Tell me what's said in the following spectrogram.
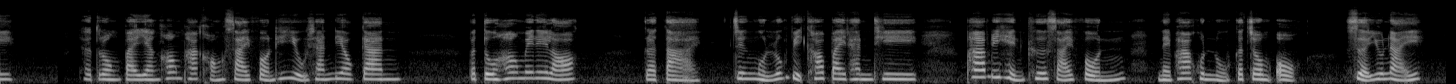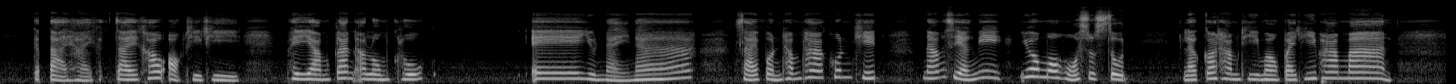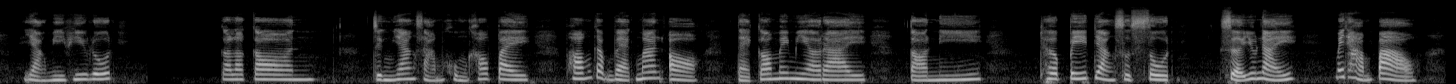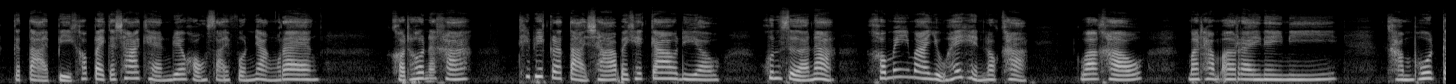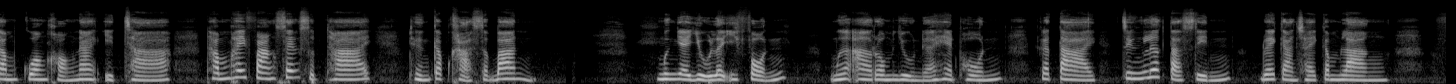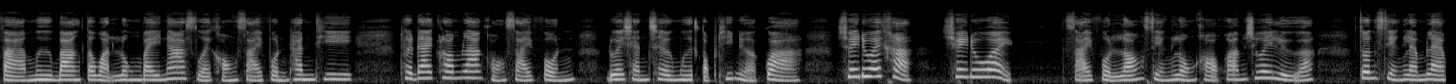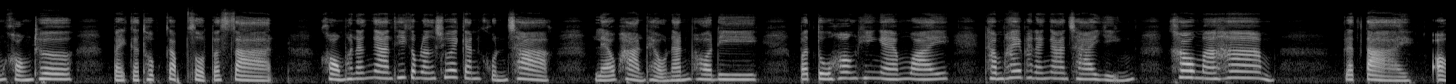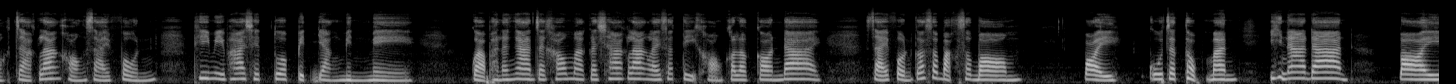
เธอตรงไปยังห้องพักของสายฝนที่อยู่ชั้นเดียวกัน ประตูห้องไม่ได้ล็อก กระต่ายจึงหมุนลูกบิดเข้าไปทันที ภาพที่เห็นคือสายฝน ในผ้าขนหนูกระโจมอก เสืออยู่ไหน กระต่ายหายใจเข้าออกทีๆพยายามกลั้นอารมณ์คลุก เอ อยู่ไหนนะ สายฝนทำท่าคุ้นคิด น้ำเสียงนี่ยั่วโมโหสุดๆ แล้วก็ทำทีมองไปที่ผ้าม่าน อย่างมีพิรุษกรกร จึงย่างสามขุมเข้าไป พร้อมกับแหวกม่านออก แต่ก็ไม่มีอะไร ตอนนี้ เธอปี๊ดอย่างสุดๆ เสืออยู่ไหน ไม่ถามเปล่า กระต่ายปีเข้าไปกระชากแขนเรียวของสายฝนอย่างแรง ขอโทษนะคะ ที่พี่กระต่ายช้าไปแค่ก้าวเดียว คุณเสือน่ะ เขาไม่มาอยู่ให้เห็นหรอกค่ะ ว่าเขามาทำอะไรในนี้คำพูดกำกวงของนางอิจฉาทำให้ฟางเส้นสุดท้ายถึงกับขาดสะบั้น มึงอย่าอยู่เลยอีฝน เมื่ออารมณ์อยู่เหนือเหตุผล กระต่ายจึงเลือกตัดสินด้วยการใช้กำลัง ฝ่ามือบางตวัดลงใบหน้าสวยของสายฝนทันที เธอได้คล่อมร่างของสายฝน ด้วยชั้นเชิงมือตบที่เหนือกว่า ช่วยด้วยค่ะ ช่วยด้วย สายฝนร้องเสียงหลงขอความช่วยเหลือ จนเสียงแหลมๆของเธอ ไปกระทบกับโสตประสาทของพนักงานที่กำลังช่วยกันขนฉาก แล้วผ่านแถวนั้นพอดี ประตูห้องที่แง้มไว้ทำให้พนักงานชายหญิงเข้ามาห้าม กระต่ายออกจากร่างของสายฝนที่มีผ้าเช็ดตัวปิดอย่างมินเม กว่าพนักงานจะเข้ามากระชากร่างไร้สติของกรกรได้ สายฝนก็สะบักสะบอม ปล่อย กูจะตบมัน อีหน้าด้าน ปล่อย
